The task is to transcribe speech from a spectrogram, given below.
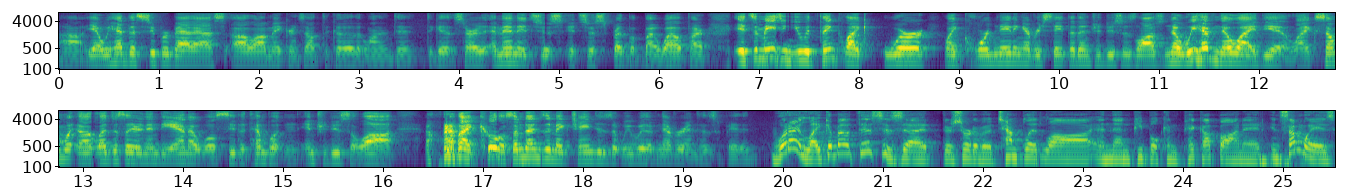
Uh, yeah, we had this super badass uh, lawmaker in South Dakota that wanted to, to get it started, and then it's just it's just spread by wildfire. It's amazing. You would think like we're like coordinating every state that introduces laws. No, we have no idea. Like some uh, legislator in Indiana will see the template and introduce a law. We're like, cool. Sometimes they make changes that we would have never anticipated. What I like about this is that there's sort of a template law, and then people can pick up on it. In some ways,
